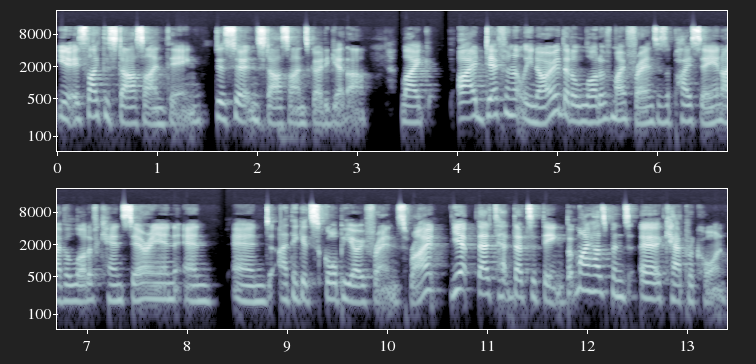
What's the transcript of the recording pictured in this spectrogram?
you know, it's like the star sign thing. Do certain star signs go together? Like I definitely know that a lot of my friends as a Piscean, I have a lot of Cancerian and and I think it's Scorpio friends, right? Yep, that's that's a thing. But my husband's a Capricorn.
